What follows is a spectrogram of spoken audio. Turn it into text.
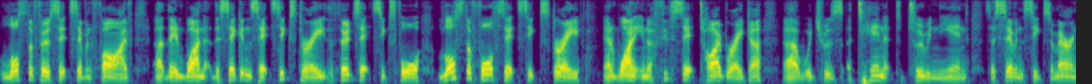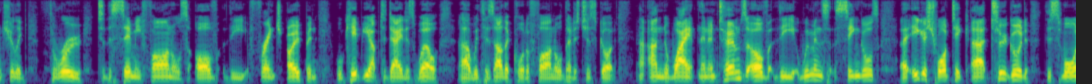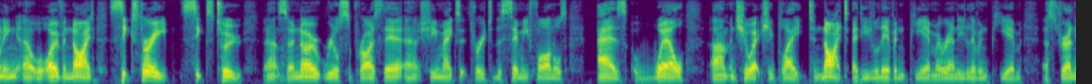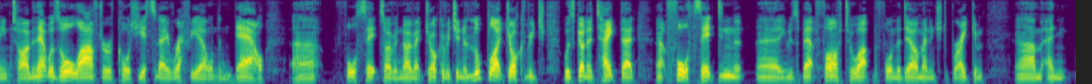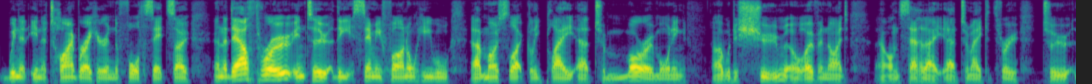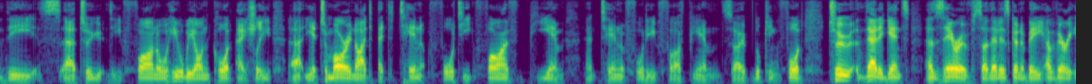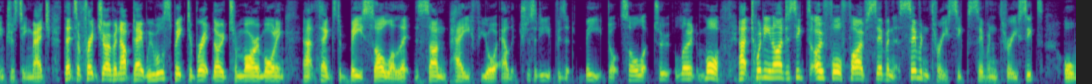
lost the first set 7 5, uh, then won the second set 6 3, the third set 6 4, lost the fourth set 6 3, and won in a fifth set tiebreaker, uh, which was a 10 to 2 in the end. So 7 6. So Marin Cilic through to the semi finals of the French Open. We'll keep you up to date as well uh, with his other quarterfinal that has just got uh, underway. And in terms of the women's singles, uh, Iga Swiatek, uh, too good this morning or overnight, 6 3. 6 2. Uh, so, no real surprise there. Uh, she makes it through to the semi finals as well. Um, and she'll actually play tonight at 11 p.m., around 11 p.m. Australian time. And that was all after, of course, yesterday, Rafael Nadal. Uh, four sets over Novak Djokovic, and it looked like Djokovic was going to take that uh, fourth set, didn't it? Uh, he was about five two up before Nadal managed to break him um, and win it in a tiebreaker in the fourth set. So Nadal through into the semi final. He will uh, most likely play uh, tomorrow morning. I would assume, or overnight uh, on Saturday uh, to make it through to the uh, to the final. He'll be on court actually, uh, yeah, tomorrow night at 10:45 p.m. At 10:45 p.m. So looking forward to that against uh, Zverev. So that is going to be a very interesting match. That's a French Open update. We will speak to Brett though tomorrow morning. Uh, thanks to B Solar. Let the sun pay for your electricity. Visit b.solar to learn more. At 29 to 6 0457 736 736 or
